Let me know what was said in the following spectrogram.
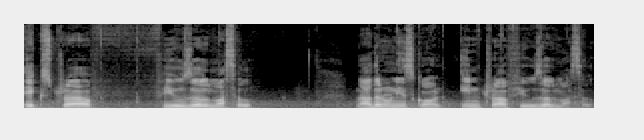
extrafusal muscle the other one is called intrafusal muscle.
